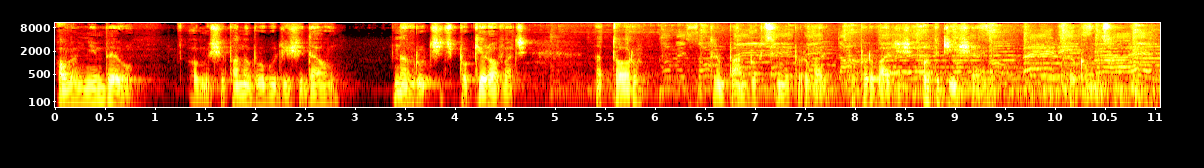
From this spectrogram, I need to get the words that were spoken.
Obym nim był, obym się Panu Bogu dzisiaj dał nawrócić, pokierować na tor, którym Pan Bóg chce mnie poprowadzić od dzisiaj do końca.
